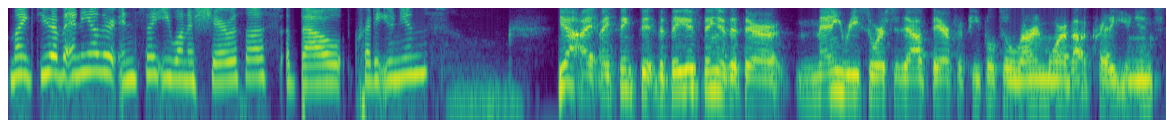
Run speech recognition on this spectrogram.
Mike, do you have any other insight you want to share with us about credit unions? Yeah, I, I, think that the biggest thing is that there are many resources out there for people to learn more about credit unions.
